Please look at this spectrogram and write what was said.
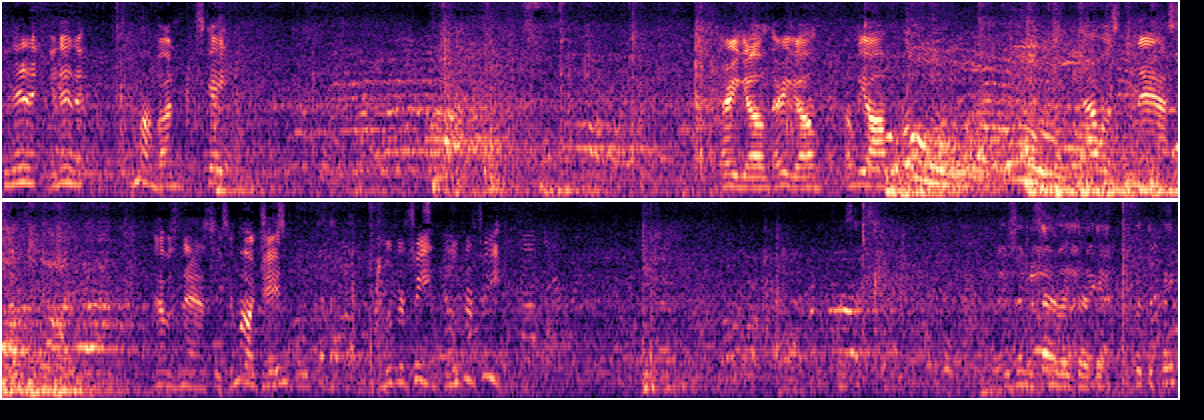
Get in it. Get in it. Come on, bud. Skate. There you go. There you go. Don't be off. Ooh. Ooh. That was nasty. That was nasty. Come on, Cade. Move your feet. Move your feet. He's in the center right there with the pink.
